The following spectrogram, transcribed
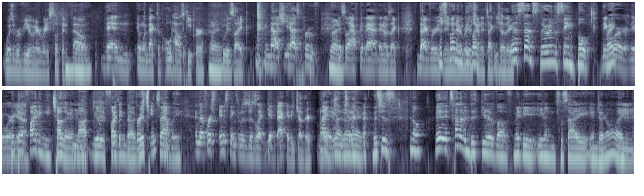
was revealed, everybody slipped and fell. Right. Then it went back to the old housekeeper, Right. who was like, now she has proof. Right. And so after that, then it was like diversion, It's and everybody because, was like, trying to attack each other. in a sense, they're in the same boat. They right? were, they were, but yeah. they're fighting each other and mm. not really fighting the rich instinct- family. And their first instinct was just like get back at each other. Right, Like, right, right, right. Which is, you know, it's kind of indicative of maybe even society in general. Like, Mm.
